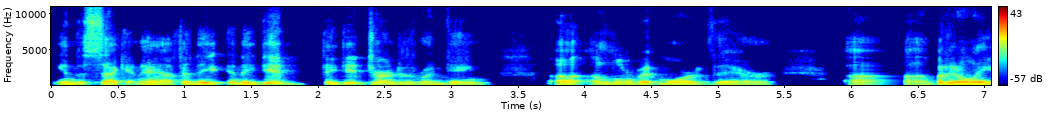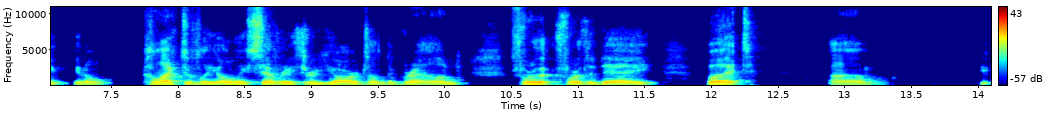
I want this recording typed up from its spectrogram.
in the second half, and they and they did they did turn to the run game uh, a little bit more there, uh, but it only you know collectively only 73 yards on the ground for for the day. But um, you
